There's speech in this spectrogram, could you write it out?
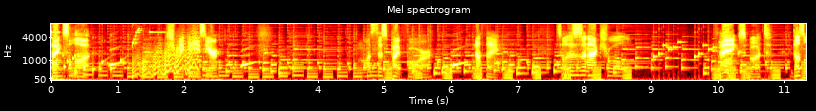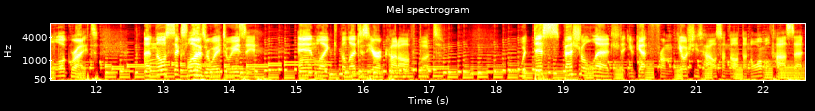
Thanks a lot. Should make it easier. What's this pipe for? Nothing. So this is an actual... Thanks, but it doesn't look right. And those six lives are way too easy. And, like, the ledges here are cut off, but... With this special ledge that you get from Yoshi's house and not the normal tile set,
